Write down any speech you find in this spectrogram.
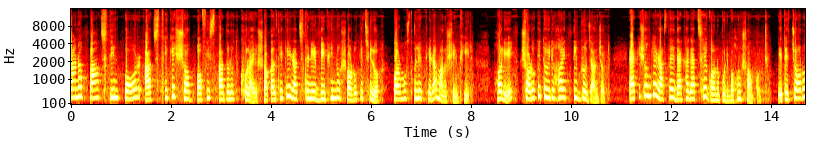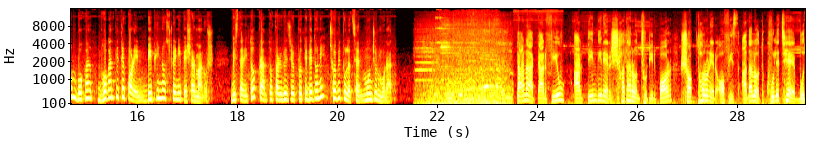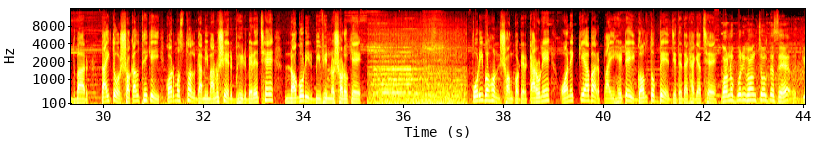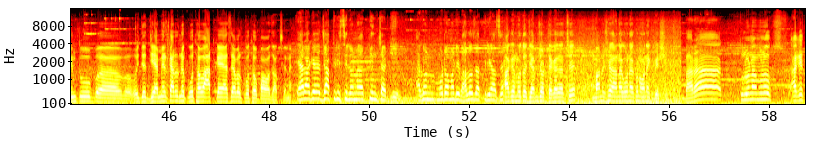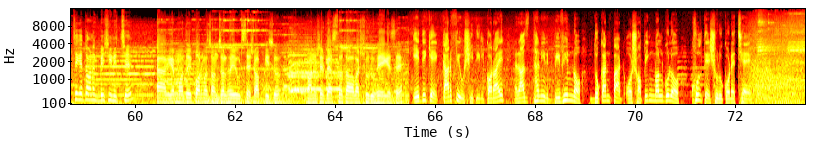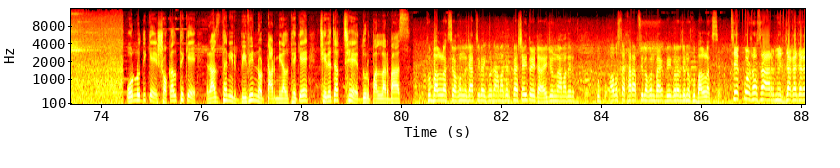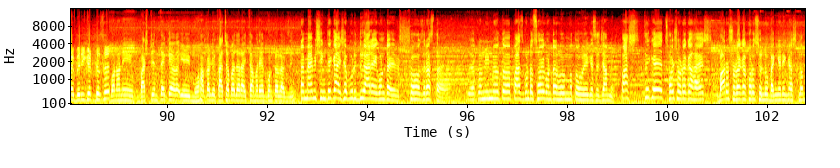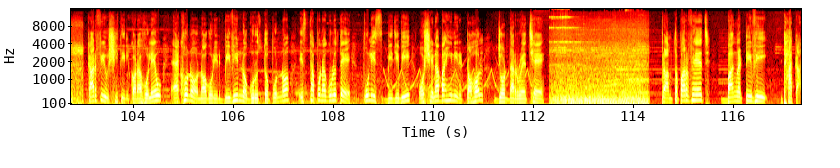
টানা পাঁচ দিন পর আজ থেকে সব অফিস আদালত খোলায়। সকাল থেকেই রাজধানীর বিভিন্ন সড়কে ছিল কর্মস্থলে ফেরা মানুষের ভিড়। ফলে সড়কে তৈরি হয় তীব্র যানজট। একই সঙ্গে রাস্তায় দেখা গেছে গণপরিবহন সংকট। এতে চরম ভোগা- ভোগান্তিতে পড়েন বিভিন্ন শ্রেণি পেশার মানুষ। বিস্তারিত প্রান্ত পারভেজের প্রতিবেদনে ছবি তুলেছেন মঞ্জুর মুরাদ। টানা কারফিউ আর তিন দিনের সাধারণ ছুটির পর সব ধরনের অফিস আদালত খুলেছে বুধবার। তাই তো সকাল থেকেই কর্মস্থলগামী মানুষের ভিড় বেড়েছে নগরীর বিভিন্ন সড়কে। পরিবহন সংকটের কারণে অনেককে আবার পায়ে হেঁটেই গন্তব্যে যেতে দেখা গেছে। গণপরিবহন চলতেছে কিন্তু ওই যে জ্যামের কারণে কোথাও আটকায় আছে আবার কোথাও পাওয়া যাচ্ছে না। এর আগে যাত্রী ছিল না তিন চার দিন। এখন মোটামুটি ভালো যাত্রী আছে। আগের মতো জ্যামজট দেখা যাচ্ছে মানুষের আনাগোনা এখন অনেক বেশি। ভাড়া তুলনামূলক আগের থেকে তো অনেক বেশি নিচ্ছে। আগের মতোই কর্মচঞ্চল হয়ে উঠছে সব কিছু মানুষের ব্যস্ততা আবার শুরু হয়ে গেছে। এদিকে কারফিউ শিথিল করায় রাজধানীর বিভিন্ন দোকানপাট ও শপিং মলগুলো খুলতে শুরু করেছে। অন্যদিকে সকাল থেকে রাজধানীর বিভিন্ন টার্মিনাল থেকে ছেড়ে যাচ্ছে দূরপাল্লার বাস। খুব ভালো লাগছে এখন যাত্রীবাহী করে। আমাদের পেশাই তো এটা এই জন্য আমাদের খুব অবস্থা খারাপ ছিল এখন বা- বের করার জন্য খুব ভালো লাগছে। চেকপোস্ট আছে আর্মির জায়গায় জায়গায় ব্যারিকেড দিয়েছে। বনানী বাস স্ট্যান্ড থেকে এই মহাকালী কাঁচা বাজার আইতে আমার এক ঘণ্টা লাগছে। ম্যামি সিং থেকে আইসাপুরি দুই আড়াই ঘন্টায় সহজ রাস্তায়। এখন নিম্নত পাঁচ ঘণ্টা, ছয় ঘণ্টার মতো হয়ে গেছে জামে। পাঁচ থেকে ছয়শো টাকা হায়েস্ট, বারোশো টাকা খরচ হলো ব্যাঙ্গে ডেঙ্গে আসলাম। কারফিউ শিথিল করা হলেও এখনও নগরীর বিভিন্ন গুরুত্বপূর্ণ স্থাপনাগুলোতে পুলিশ, বিজিবি ও সেনাবাহিনীর টহল জোরদার রয়েছে। প্রান্ত পারভেজ বাংলা টিভি, ঢাকা।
